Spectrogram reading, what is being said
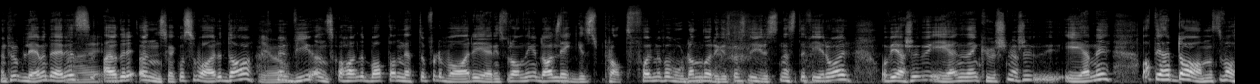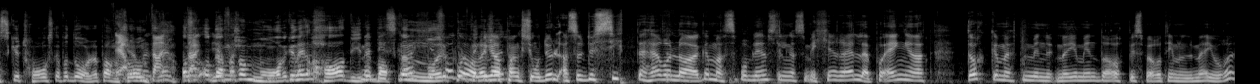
Men problemet deres er jo at dere ønska ikke å svare da. Men vi ønska å ha en debatt da nettopp for det var regjeringsforhandlinger forhandlinger. Da legges plattformer for hvordan Norge skal styres de neste fire år. Og vi er så uenige i den kursen. Vi er så uenige at de her damene som vasker tog, skal få dårligere pensjon. Ja, nei, nei, og Derfor så må vi kunne men, ha de debattene når politikere skjer. Du, altså, du sitter her og lager masse problemstillinger som ikke er reelle. Poenget er at dere møtte mye mindre opp i spørretimen enn vi gjorde.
